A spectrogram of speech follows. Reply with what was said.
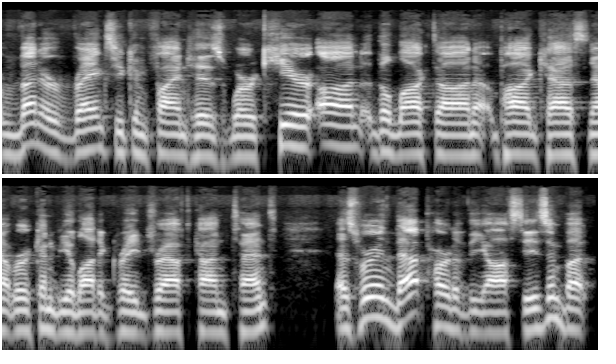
Renner Ranks. You can find his work here on the Locked On Podcast Network. Going to be a lot of great draft content as we're in that part of the offseason, but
